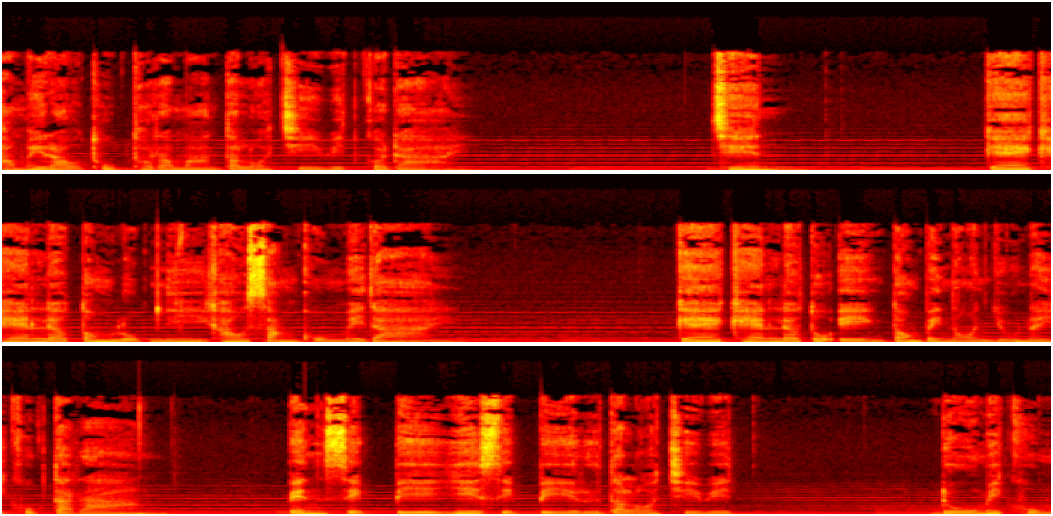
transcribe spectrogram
ทำให้เราทุกข์ทรมานตลอดชีวิตก็ได้ เช่น แก้แค้นแล้วต้องหลบหนีเข้าสังคมไม่ได้ แก้แค้นแล้วตัวเองต้องไปนอนอยู่ในคุกตาราง เป็นสิบปียี่สิบปีหรือตลอดชีวิต ดูไม่คุ้ม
